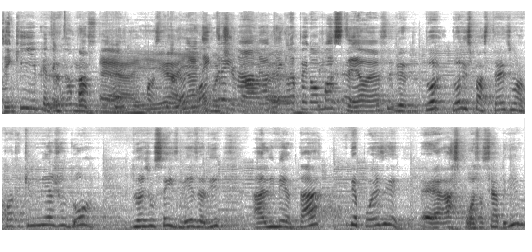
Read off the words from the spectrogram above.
tem que ir, porque tem que ter um pastel. É, tem que ter um aí- pastel aí- Tem que motivar, treinar, né? Tem que ir lá pegar o pastel, é. Você vê, dois, dois pastéis e uma coca que me ajudou durante uns seis meses ali a alimentar e depois é, as portas se abriram.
